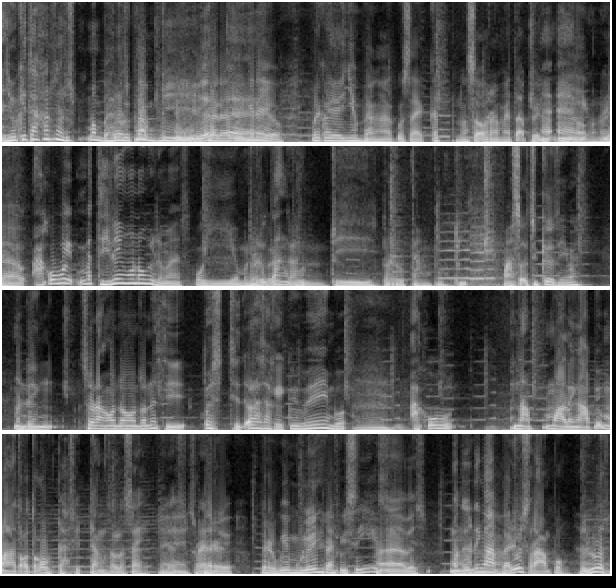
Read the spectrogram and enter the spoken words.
Yo kita kan harus membalas budi ya. Berarti Eh. ngene yo. Kowe kaya nyumbang aku 50, masa ora metak Eh, BNI eh, ngono ya. Lah aku kuwi medine ngono kuwi lho Mas. Oh iya Berutang budi. berutang budi. Masuk juga sih, Mas. Mending surang kanca-kancane di wis dirasake kuwi wae, Mbok. Hmm. Aku nak maling api malah toko-toko udah sidang selesai. Eh, bar kuwi mulai revisi. Heeh, wis. Ngerti Mangan ngabari wis rampung. Lulus.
